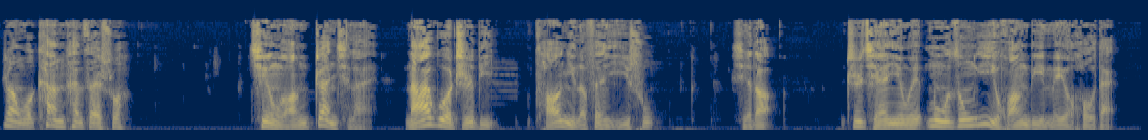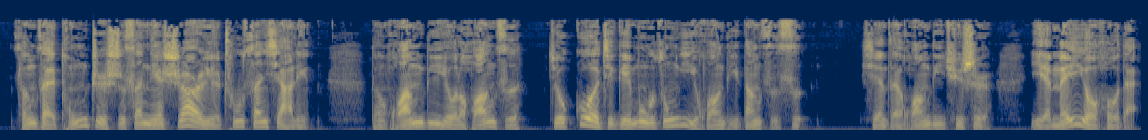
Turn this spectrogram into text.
让我看看再说。”庆王站起来，拿过纸笔，草拟了份遗书，写道：“之前因为穆宗义皇帝没有后代。”曾在同治十三年十二月初三下令，等皇帝有了皇子，就过继给穆宗义皇帝当子嗣。现在皇帝去世，也没有后代，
